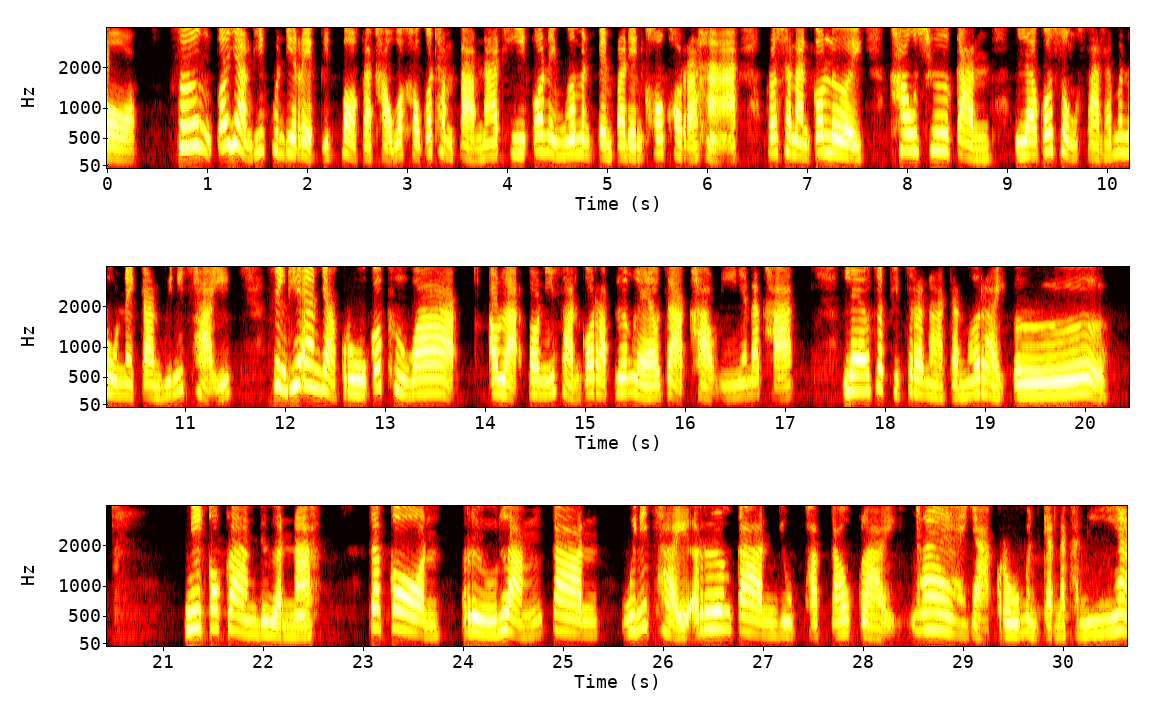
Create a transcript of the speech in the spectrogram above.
ซึ่งก็อย่างที่คุณดิเรกฤทธิ์บอกแหละค่ะว่าเขาก็ทำตามหน้าที่ก็ในเมื่อมันเป็นประเด็นข้อคอรหา เพราะฉะนั้นก็เลยเข้าชื่อกัน แล้วก็ส่งสารรัฐมนูญในการวินิจฉัย สิ่งที่แอนอยากรู้ก็คือว่า เอาละตอนนี้ศาลก็รับเรื่องแล้วจากข่าวนี้เนี่ยนะคะ แล้วจะพิจารณากันเมื่อไหร่ เออ นี่ก็กลางเดือนนะ จะก่อนหรือหลังการวินิจฉัยเรื่องการยุบพักเก้าไกลแหม่อยากรู้เหมือนกันนะคะเนี่ย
